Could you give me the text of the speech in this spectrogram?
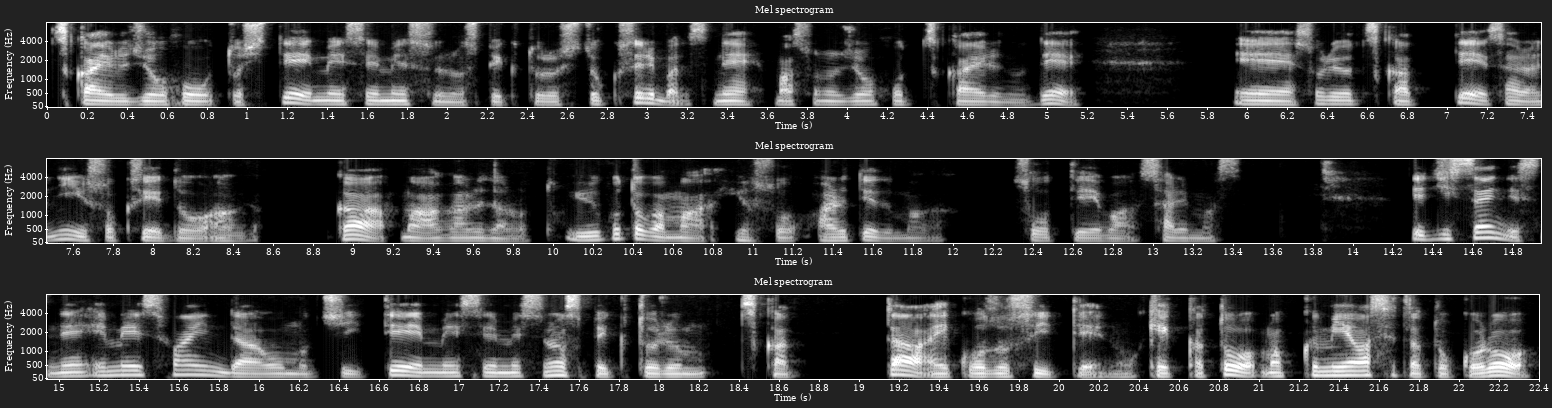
使える情報として MSMS のスペクトルを取得すればですね、まあ、その情報を使えるので、えー、それを使ってさらに予測精度が、まあ、上がるだろうということが、まあ、予想、ある程度、まあ、想定はされます。で、実際にですね、MS ファインダーを用いて MSMS のスペクトルを使った構造推定の結果と、まあ、組み合わせたところ、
